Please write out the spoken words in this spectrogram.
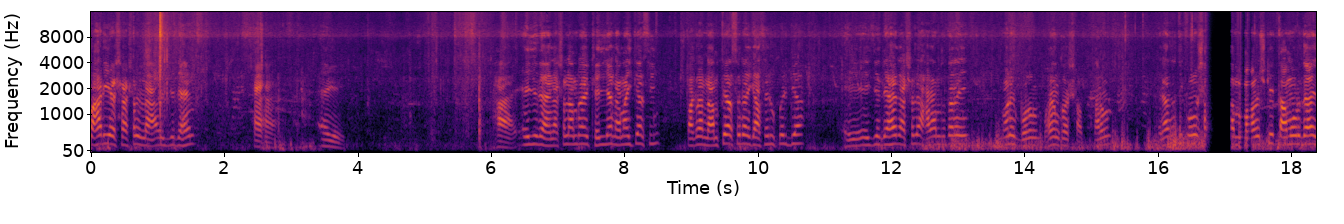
পাহাড়ি আসে, আসলে না ওই যে দেখেন। হ্যাঁ হ্যাঁ এই এই। হ্যাঁ এই যে দেখেন, আসলে আমরা ঠেলিয়া নামাইতে আছি, পাগলা নামতে আসে না এই গাছের উপর দিয়া। এই যে দেখেন, আসলে হারামদাদারে অনেক বড় ভয়ঙ্কর সাপ। কারণ এরা যদি কোনো মানুষকে কামড় দেয়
